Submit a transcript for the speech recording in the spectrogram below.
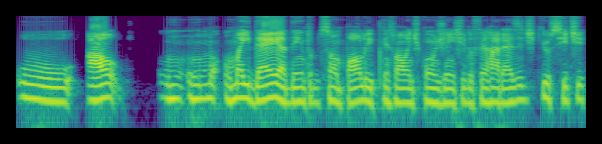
o, ao, um, uma ideia dentro do São Paulo e principalmente com gente do Ferrarese de que o City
